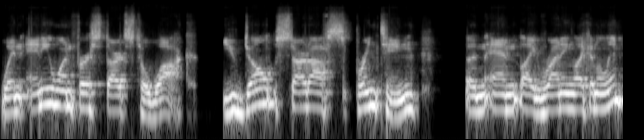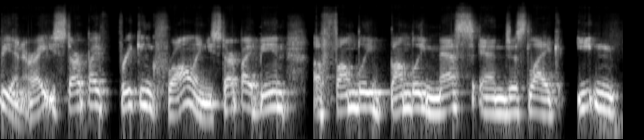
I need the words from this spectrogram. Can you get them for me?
when anyone first starts to walk, you don't start off sprinting and, and, like running like an Olympian, right? You start by freaking crawling. You start by being a fumbly, bumbly mess and just like eating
